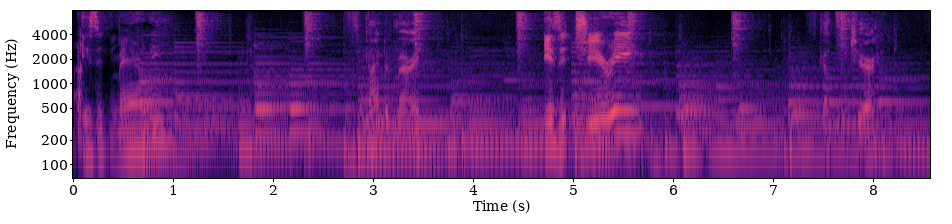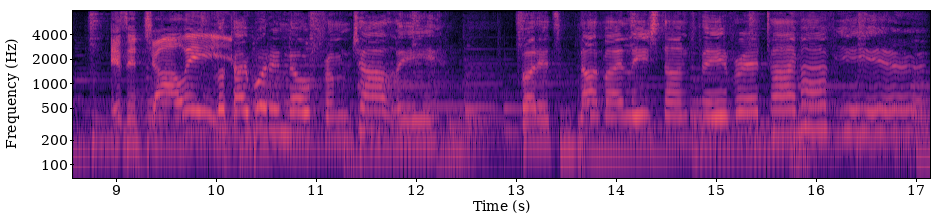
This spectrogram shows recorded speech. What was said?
Is it merry? It's kind of merry. Is it cheery? It's got some cheer. Is it jolly? Look, I wouldn't know from Jolly, but it's not my least unfavorite time of year.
